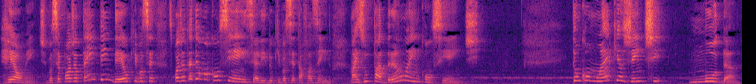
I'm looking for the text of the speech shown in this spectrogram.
realmente. Você pode até entender o que você. Você pode até ter uma consciência ali do que você está fazendo, mas o padrão é inconsciente. Então, como é que a gente muda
